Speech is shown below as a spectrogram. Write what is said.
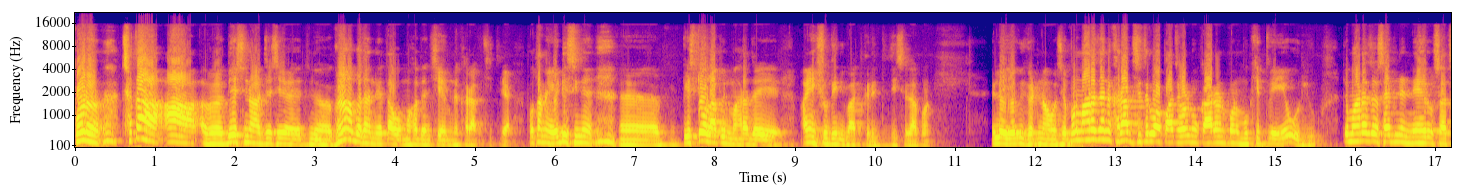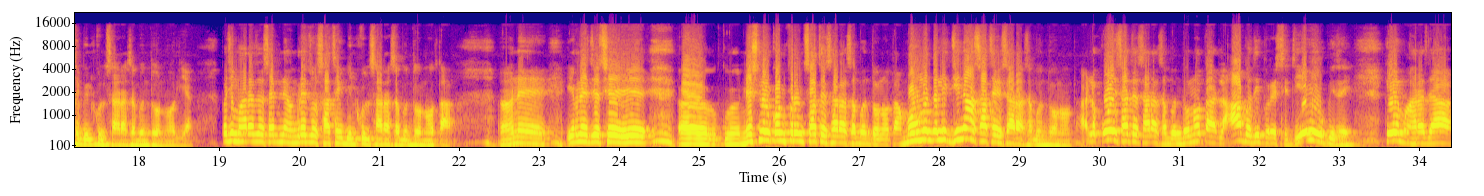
પણ છતાં આ દેશના જે છે ઘણા બધા નેતાઓ મહદન છે એમને ખરાબ ચિતર્યા પોતાના એડીસીને પિસ્તોલ આપીને મહારાજાએ અહીં સુધીની વાત કરી દીધી છતાં પણ એટલે એવી ઘટનાઓ છે. પણ મહારાજાને ખરાબ ચિતરવા પાછળનું કારણ પણ મુખ્યત્વે એવું રહ્યું કે મહારાજા સાહેબને નહેરુ સાથે બિલકુલ સારા સંબંધો ન રહ્યા. પછી મહારાજા સાહેબને અંગ્રેજો સાથે બિલકુલ સારા સંબંધો નહોતા. અને એમને જે છે એ નેશનલ કોન્ફરન્સ સાથે સારા સંબંધો નહોતા. મોહમ્મદ અલી જીના સાથે સારા સંબંધો નહોતા. એટલે કોઈ સાથે સારા સંબંધો નહોતા. એટલે આ બધી પરિસ્થિતિ એવી ઊભી થઈ કે મહારાજા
